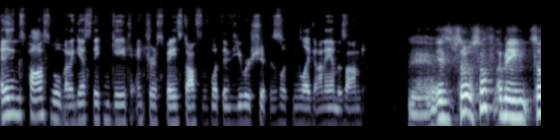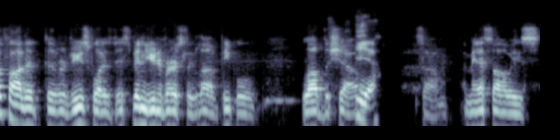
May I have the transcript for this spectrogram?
anything's possible, but I guess they can gauge interest based off of what the viewership is looking like on Amazon. Yeah, it's so so. I mean, so far the, the reviews for it, it's been universally loved. People love the show. Yeah. So I mean, that's always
